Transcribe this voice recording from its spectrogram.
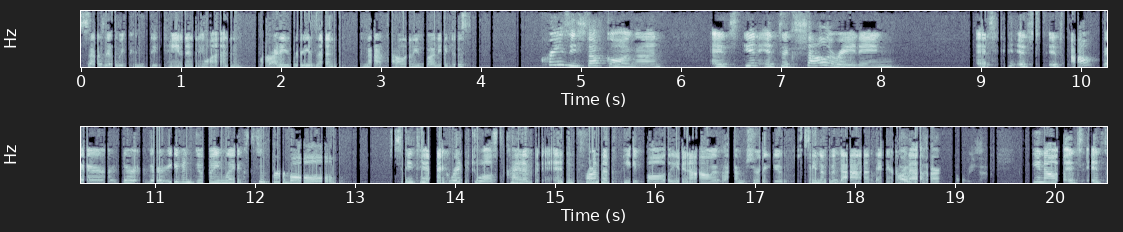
says that we can detain anyone for any reason, and not tell anybody, just crazy stuff going on. It's it's accelerating. It's it's it's out there. They're they're even doing like Super Bowl satanic rituals kind of in front of people. You know, if, I'm sure you've seen the Madonna thing or oh, whatever. Oh, you know, it's it's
